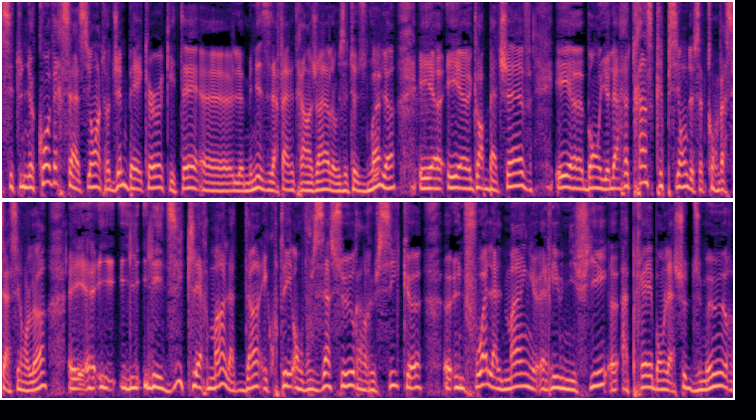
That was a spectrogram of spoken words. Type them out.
c'est une conversation entre Jim Baker qui était le ministre des Affaires étrangères là, aux États-Unis là et et Gorbatchev. Et bon il y a la retranscription de cette conversation là et il, il est dit clairement là-dedans écoutez on vous assure en Russie que une fois l'Allemagne réunifiée euh, après bon la chute du mur,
